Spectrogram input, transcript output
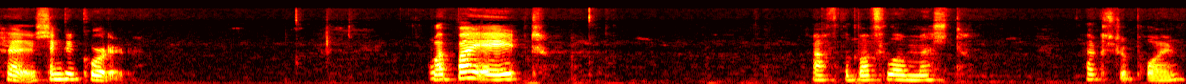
Okay, second quarter. Up by eight. Off the Buffalo missed extra point.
